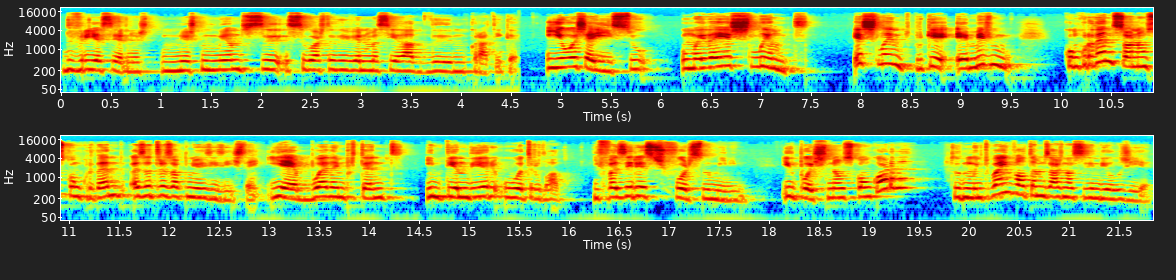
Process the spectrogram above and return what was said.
deveria ser neste, neste momento se, se gosta de viver numa sociedade democrática. E eu achei isso uma ideia excelente. Excelente, porque é mesmo concordando ou não se concordando, as outras opiniões existem. E é boeda importante entender o outro lado e fazer esse esforço no mínimo. E depois, se não se concorda, tudo muito bem, voltamos às nossas ideologias.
